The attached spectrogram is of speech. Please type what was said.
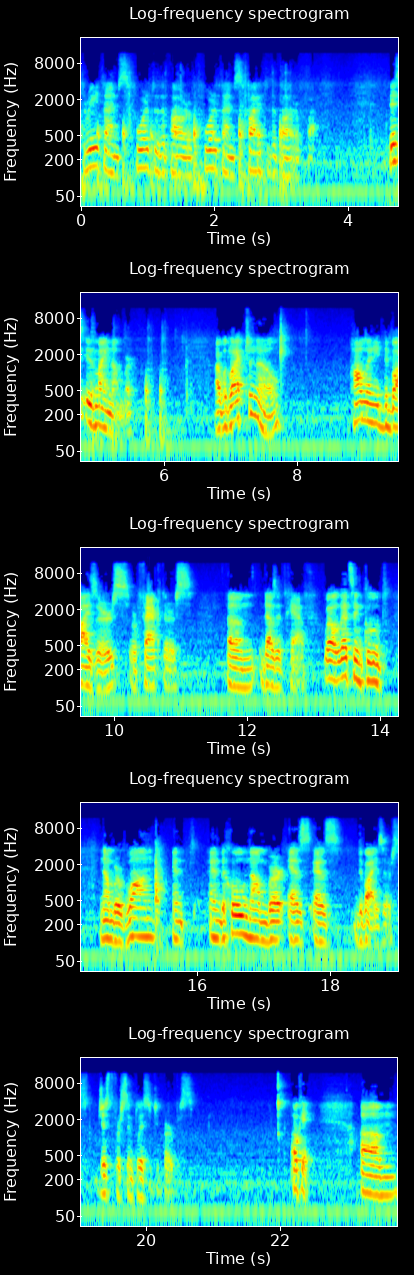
3 times 4 to the power of 4 times 5 to the power of 5. This is my number. I would like to know how many divisors or factors um, does it have? Well, let's include number one and and the whole number as as divisors, just for simplicity purpose. Okay. Um,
